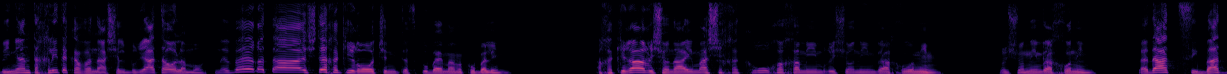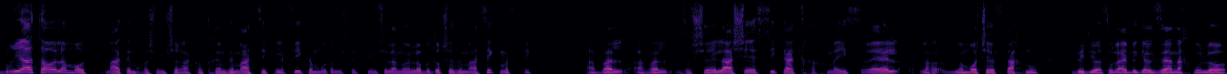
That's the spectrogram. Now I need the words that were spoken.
בעניין תכלית הכוונה של בריאת העולמות, נבהר את השתי חקירות שנתעסקו בהם המקובלים. החקירה הראשונה היא מה שחקרו חכמים ראשונים ואחרונים. ראשונים ואחרונים. לדעת סיבת בריאת העולמות. מה, אתם חושבים שרק אתכם זה מעסיק? לפי כמות המשתתפים שלנו, אני לא בטוח שזה מעסיק מספיק. אבל, אבל זו שאלה שהעסיקה את חכמי ישראל, למרות שהבטחנו וידאו, אז אולי בגלל זה אנחנו לא...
